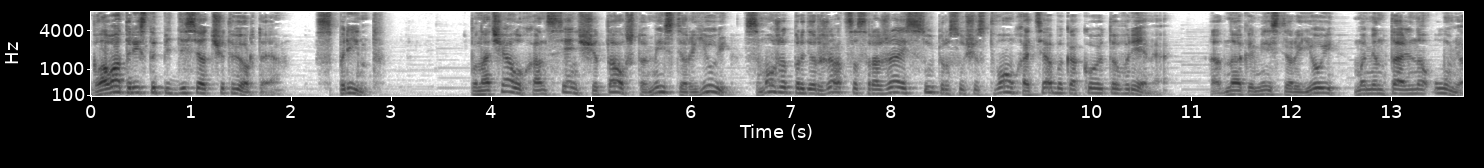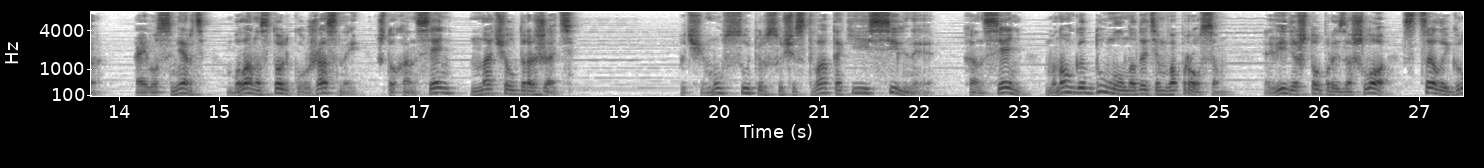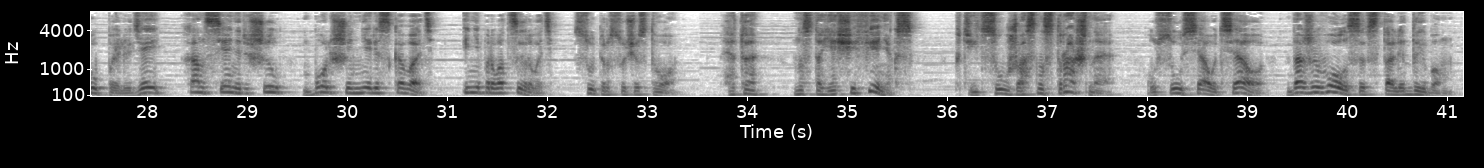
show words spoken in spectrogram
Глава 354. Спринт. Поначалу Хан Сень считал, что мистер Юй сможет продержаться, сражаясь с суперсуществом хотя бы какое-то время. Однако мистер Юй моментально умер, а его смерть была настолько ужасной, что Хан Сень начал дрожать. Почему суперсущества такие сильные? Хан Сень много думал над этим вопросом, Видя, что произошло с целой группой людей, Хан Сень решил больше не рисковать и не провоцировать суперсущество. «Это настоящий феникс. Птица ужасно страшная». У Су Сяо Цяо даже волосы встали дыбом.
